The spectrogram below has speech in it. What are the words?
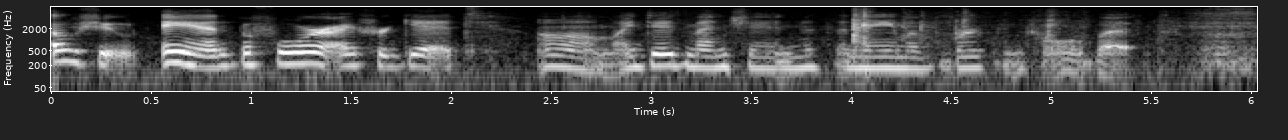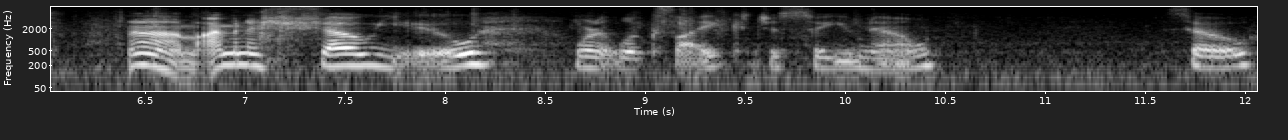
Oh shoot. And before i forget um, I did mention the name of the birth control, but Um, I'm gonna show you what it looks like, just so you know. So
